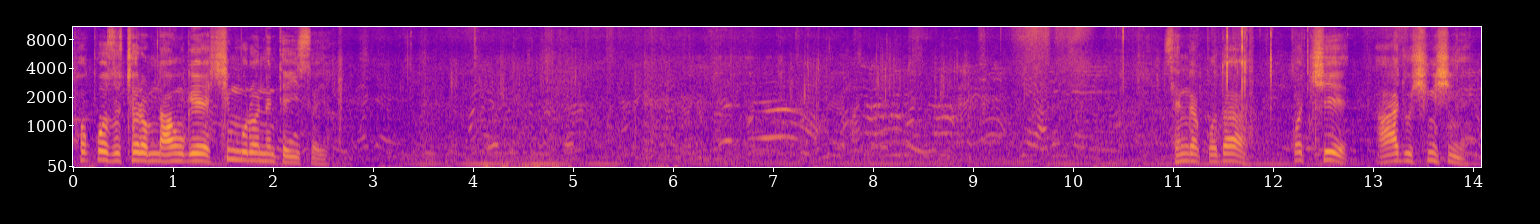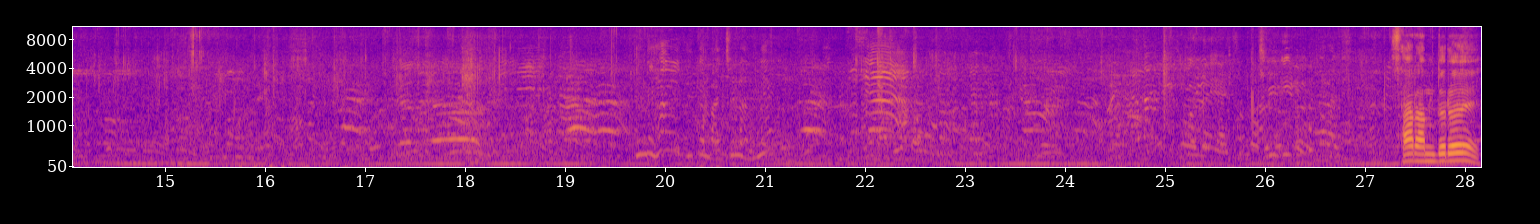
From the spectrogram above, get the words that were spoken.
폭포수처럼 나오게 식물원은 돼 있어요. 생각보다 꽃이 아주 싱싱해. 근데 향이 그렇게 많진 않네? 사람들의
